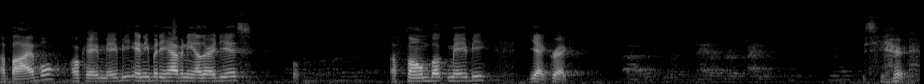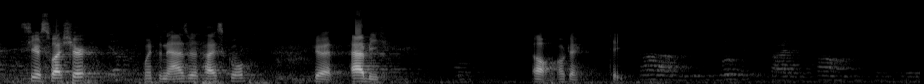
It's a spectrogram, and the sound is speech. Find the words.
A Bible? Okay, maybe. Anybody have any other ideas? A phone book, maybe? Yeah, Greg. Uh, she went to Nazareth High School. You see her, see her sweatshirt? Went to Nazareth High School? Good. Abby? Oh, okay. Kate. Um, if you look at the side of the phone, it says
